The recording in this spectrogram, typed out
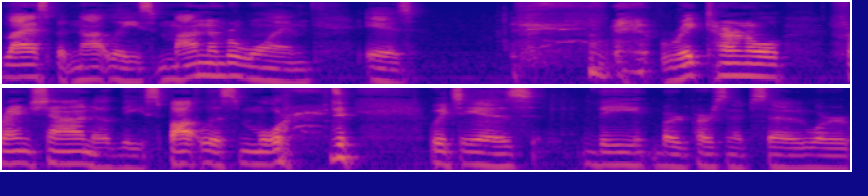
last but not least, my number one is Rickternal, Friendshine of the Spotless Mort, which is the Birdperson episode where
